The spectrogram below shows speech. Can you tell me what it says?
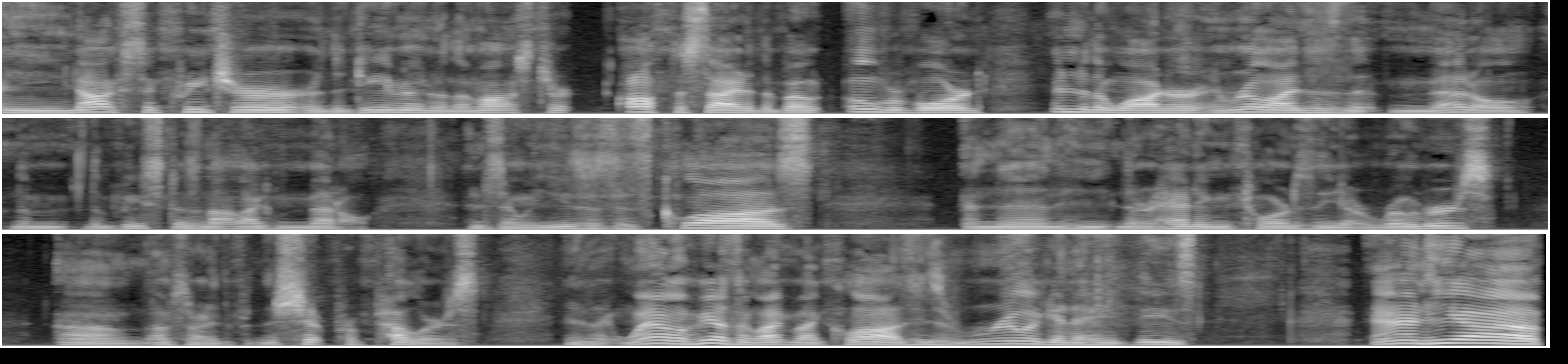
and he knocks the creature, or the demon, or the monster off the side of the boat, overboard, into the water, and realizes that metal, the, the beast does not like metal. And so he uses his claws, and then he, they're heading towards the uh, rotors. Um, I'm sorry, the, the, ship propellers. he's like, well, if he doesn't like my claws, he's really gonna hate these. And he uh,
